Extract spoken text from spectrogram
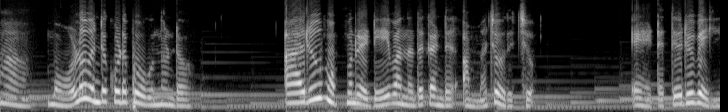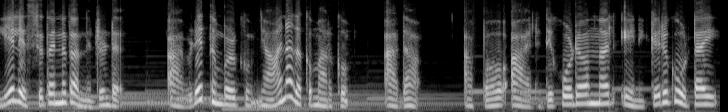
ആ മോളും എന്റെ കൂടെ പോകുന്നുണ്ടോ? ആരും ഒപ്പം റെഡിയായി വന്നത് കണ്ട് അമ്മ ചോദിച്ചു. ഏട്ടത്തെ ഒരു വലിയ ലിസ്റ്റ് തന്നെ തന്നിട്ടുണ്ട്. അവിടെ എത്തുമ്പോഴേക്കും ഞാൻ അതൊക്കെ മറക്കും. അതാ അപ്പോ ആരതി കൂടെ വന്നാൽ എനിക്കൊരു കൂട്ടായി.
